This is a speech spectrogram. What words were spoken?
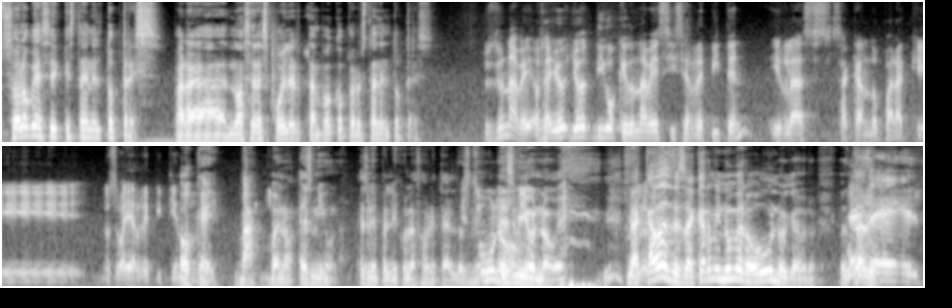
solo voy a decir que está en el top 3. Para no hacer spoiler tampoco, pero está en el top 3. Pues de una vez, o sea, yo, yo digo que de una vez si se repiten, irlas sacando para que no se vaya repitiendo. Ok, va, bueno, es mi uno. Es mi película favorita del 2000. Es, mi uno, güey. Me acabas de sacar mi número uno, cabrón. Ese es el,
